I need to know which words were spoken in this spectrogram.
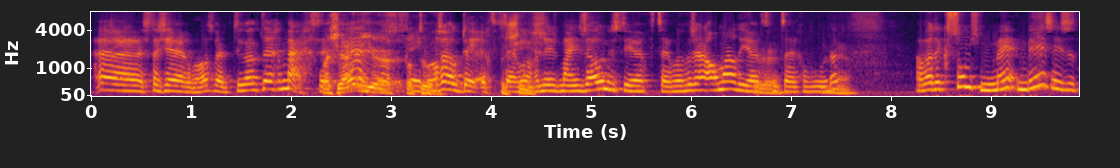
eh, stagiaire was, werd natuurlijk ook tegen mij gezegd. Was jij de jeugd dus van ik toen? was ook de jeugdvertegenwoordiger. Precies. Nu is mijn zoon is de jeugdvertegenwoordiger. We zijn allemaal de jeugd van tegenwoordig. Ja. Maar wat ik soms mis, is het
